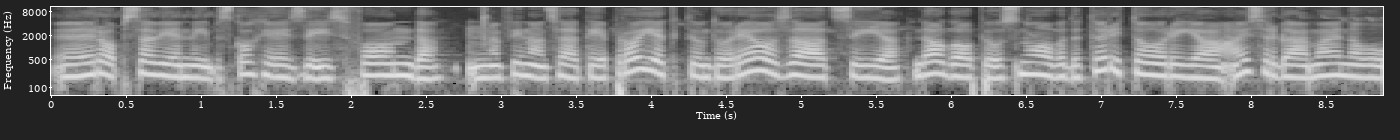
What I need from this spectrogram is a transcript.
Eiropas Savienības kohēzijas fonda mm, finansētie projekti un to realizācija Daugavpils novada teritorijā aizsargājuma ainavu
